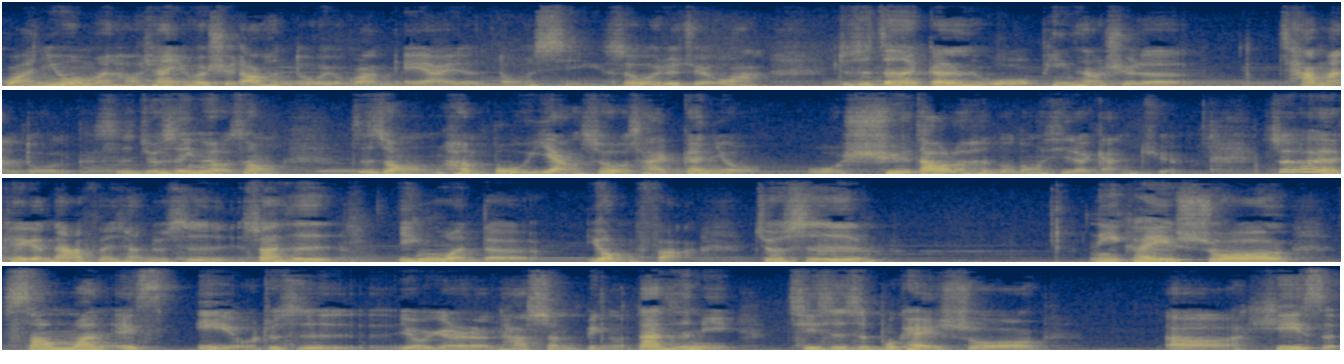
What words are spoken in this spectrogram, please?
关，因为我们好像也会学到很多有关 AI 的东西，所以我就觉得哇，就是真的跟我平常学的差蛮多的。可是就是因为有这种这种很不一样，所以我才更有我学到了很多东西的感觉。最后也可以跟大家分享，就是算是英文的用法，就是你可以说 someone is ill，就是有一个人他生病了，但是你其实是不可以说。呃、uh，he's a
